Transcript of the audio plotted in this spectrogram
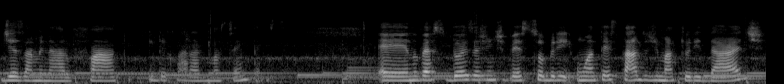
de examinar o fato e declarar uma sentença. É, no verso 2 a gente vê sobre um atestado de maturidade,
